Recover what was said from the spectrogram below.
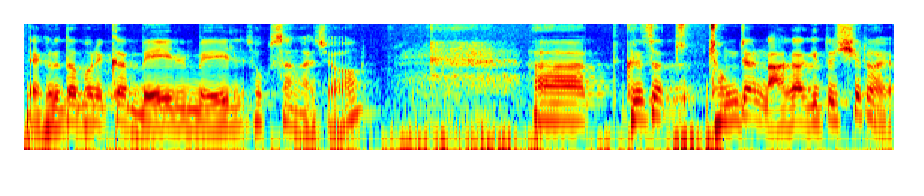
네, 그러다 보니까 매일 매일 속상하죠. 아, 그래서 정작 나가기도 싫어요.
